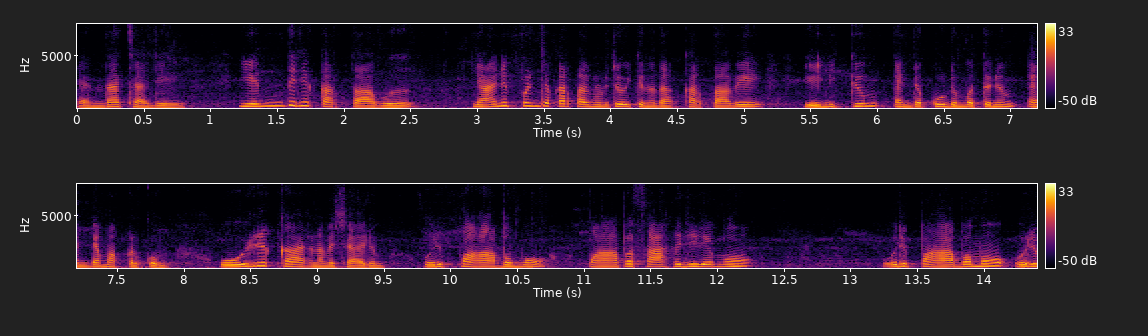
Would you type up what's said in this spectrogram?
എന്താ വെച്ചാൽ എന്തിന് കർത്താവ് ഞാനിപ്പോൾ എന്റെ കർത്താവിനോട് ചോദിക്കുന്നത് കർത്താവേ എനിക്കും എന്റെ കുടുംബത്തിനും എന്റെ മക്കൾക്കും ഒരു കാരണവശാലും ഒരു പാപമോ പാപ സാഹചര്യമോ ഒരു പാപമോ ഒരു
